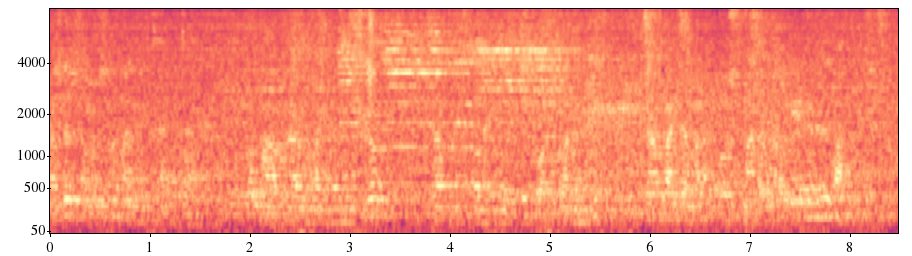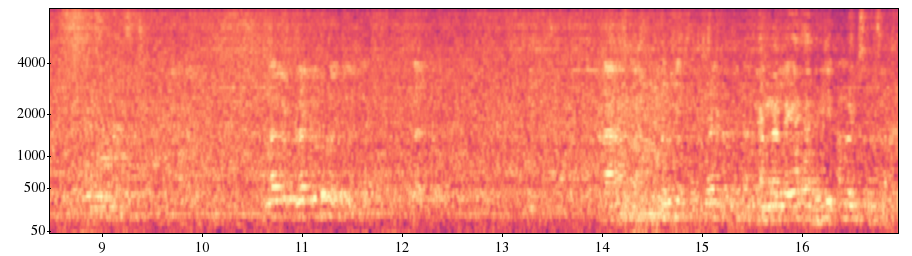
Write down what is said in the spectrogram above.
మళ్ళీ సంవత్సరం మళ్ళీ విచారించాం మా పోస్ట్ మార్టం సంబంధించిన పోస్ట్ మార్టం ఏంటంటే అలాగే బ్లడ్ కూడా వచ్చింది బ్లడ్ నిన్న లేదండి ఇప్పుడు వచ్చింది సార్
